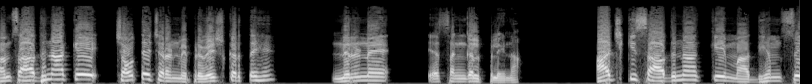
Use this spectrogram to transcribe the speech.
हम साधना के चौथे चरण में प्रवेश करते हैं। निर्णय या संकल्प लेना। आज की साधना के माध्यम से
